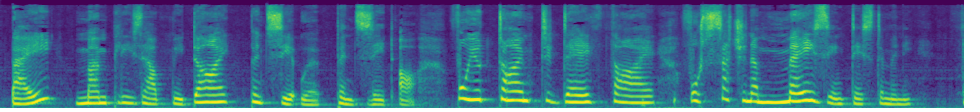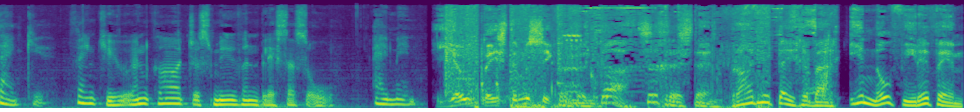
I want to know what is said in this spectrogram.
by mumpleasehelpmedie.co.za for your time today Thai for such an amazing testimony thank you. Thank you and God just move and bless us all. Amen. Jou beste musiek vandag se Christen. Radio Tygerberg 104 FM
